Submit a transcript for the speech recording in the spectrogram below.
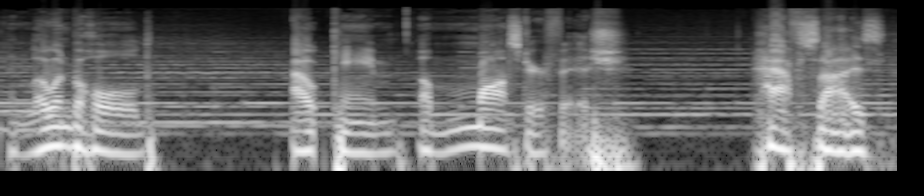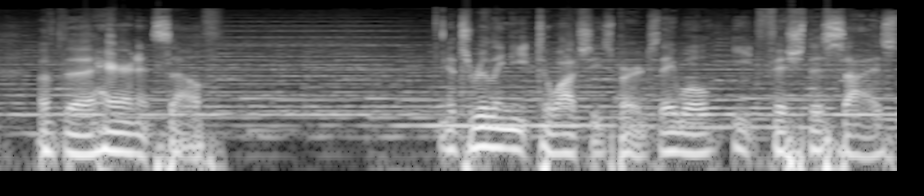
And lo and behold, out came a monster fish, half size of the heron itself. It's really neat to watch these birds. They will eat fish this size,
